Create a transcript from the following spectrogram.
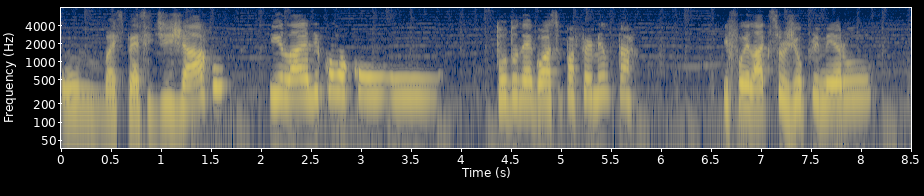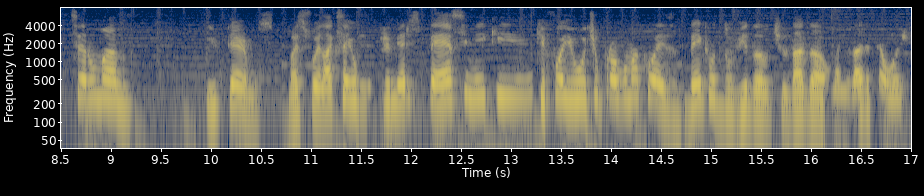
uma espécie de jarro e lá ele colocou todo o negócio para fermentar. E foi lá que surgiu o primeiro ser humano, em termos. Mas foi lá que saiu o primeiro espécime que, que foi útil para alguma coisa. Bem que eu duvido da utilidade da humanidade até hoje.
